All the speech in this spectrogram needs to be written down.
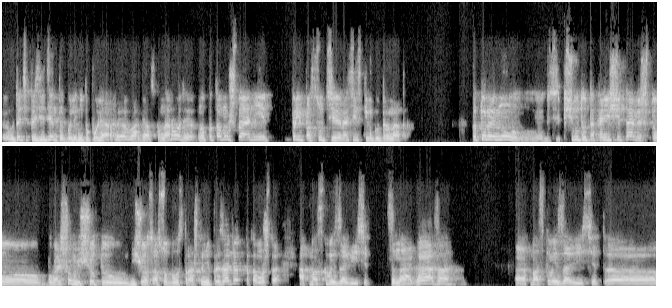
вот эти президенты были непопулярны в армянском народе? Ну, потому что они были, по сути, российскими губернаторами которые, ну, почему-то так они считали, что по большому счету ничего особого страшного не произойдет, потому что от Москвы зависит цена газа, от Москвы зависит э,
